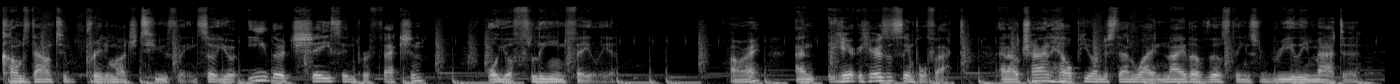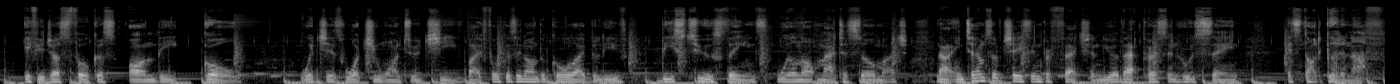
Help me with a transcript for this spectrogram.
comes down to pretty much two things. So you're either chasing perfection or you're fleeing failure. All right? And here here's a simple fact. And I'll try and help you understand why neither of those things really matter if you just focus on the goal, which is what you want to achieve. By focusing on the goal, I believe these two things will not matter so much. Now, in terms of chasing perfection, you're that person who's saying, it's not good enough.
